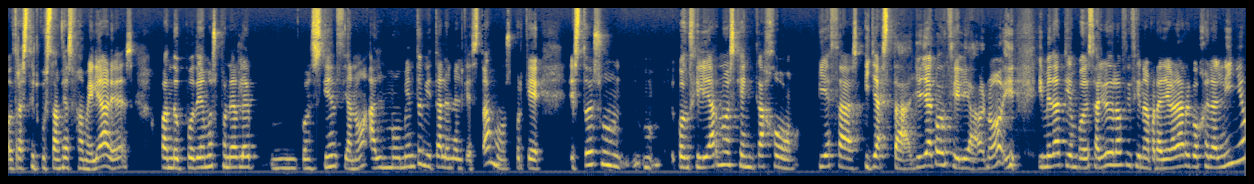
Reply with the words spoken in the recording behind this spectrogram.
otras circunstancias familiares, cuando podemos ponerle mm, conciencia ¿no? al momento vital en el que estamos, porque esto es un... conciliar no es que encajo piezas y ya está, yo ya he conciliado, ¿no? Y, y me da tiempo de salir de la oficina para llegar a recoger al niño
